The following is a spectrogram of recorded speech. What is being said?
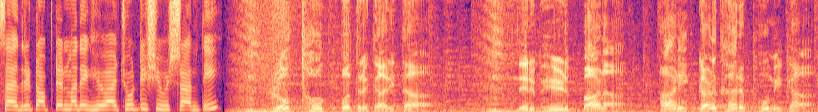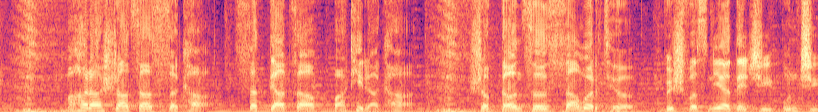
सायद्री टॉप टेन मध्ये घेऊया छोटीशी विश्रांती. रोखोक पत्रकारिता निर्भीड बाणा आणि कणखर भूमिका महाराष्ट्राचा सखा सत्याचा पाठीराखा शब्दांचं सामर्थ्य विश्वसनीयतेची उंची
